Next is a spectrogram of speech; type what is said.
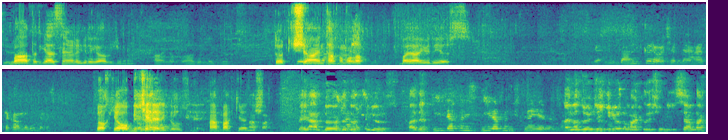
Gireriz. Bahadır gelsin öyle girek abicim ya. Aynen Bahadır'la gireriz. 4 kişi aynı takım olarak bayağı yeriz. Ya, dandik açarız yani hayatta kalmadı da mesela. Yok ya o bir kerelik olsun. Ha bak geldi işte. Beyler 4'e 4 giriyoruz. Hadi. İyi lafın, iyi lafın üstüne gelir Ben lan. az önce giriyordum. Arkadaşım bilgisayardan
